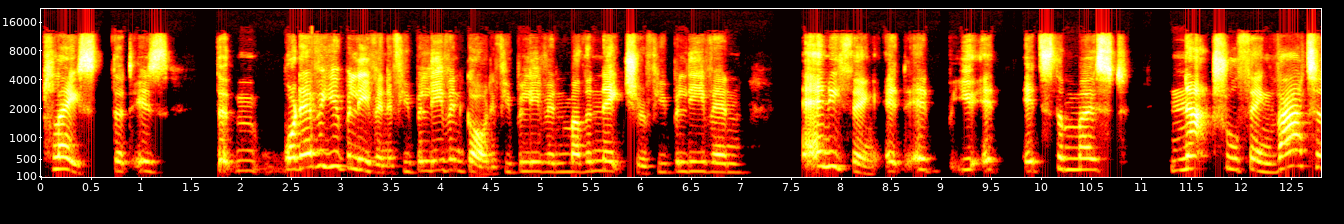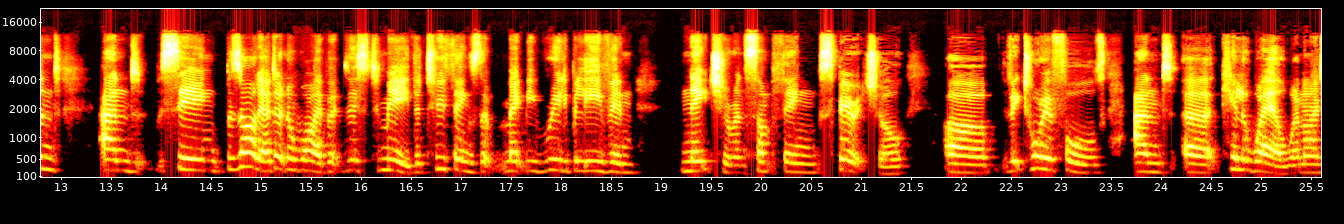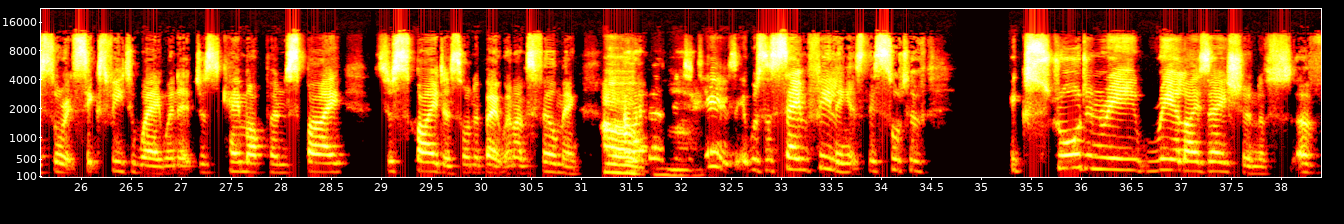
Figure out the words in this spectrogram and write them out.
place that is that whatever you believe in if you believe in god if you believe in mother nature if you believe in anything it it you it it's the most natural thing that and and seeing bizarrely i don't know why but this to me the two things that make me really believe in nature and something spiritual uh, Victoria Falls and uh, Killer Whale when I saw it six feet away when it just came up and spy just spied us on a boat when I was filming. and Oh, I burst into tears. It was the same feeling. It's this sort of extraordinary realization of of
